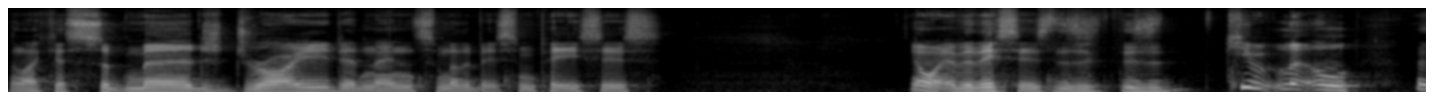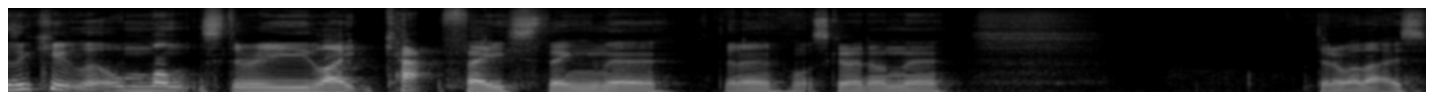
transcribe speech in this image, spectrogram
Like a submerged droid, and then some other bits and pieces. Oh, whatever this is, there's a, there's a cute little there's a cute little monstery like cat face thing there. Don't know what's going on there. Don't know what that is.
